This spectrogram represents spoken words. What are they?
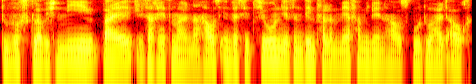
du wirst, glaube ich, nie bei, ich sage jetzt mal, einer Hausinvestition, jetzt in dem Fall ein Mehrfamilienhaus, wo du halt auch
